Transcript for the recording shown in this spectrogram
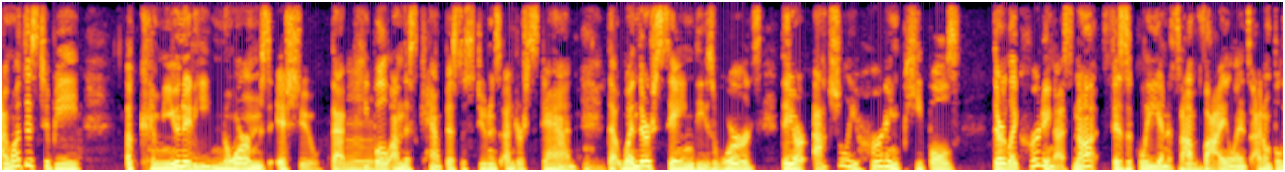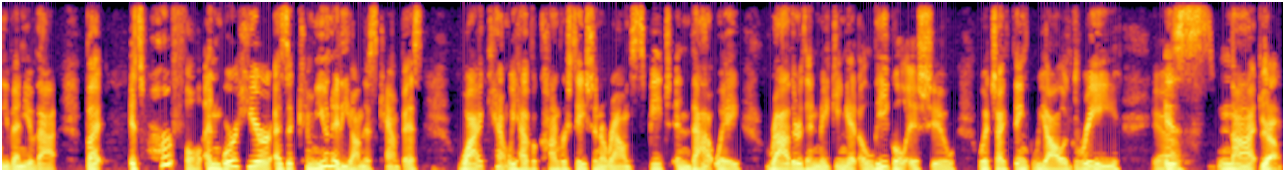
I want this to be a community norms issue that mm. people on this campus, the students understand mm. that when they're saying these words, they are actually hurting people's they're like hurting us, not physically, and it's not violence. I don't believe any of that, but it's hurtful. And we're here as a community on this campus. Why can't we have a conversation around speech in that way rather than making it a legal issue, which I think we all agree yeah. is not yeah. a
